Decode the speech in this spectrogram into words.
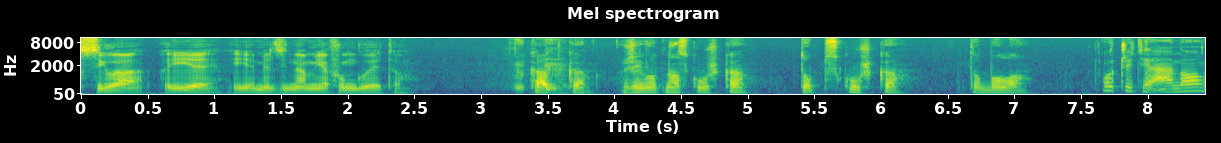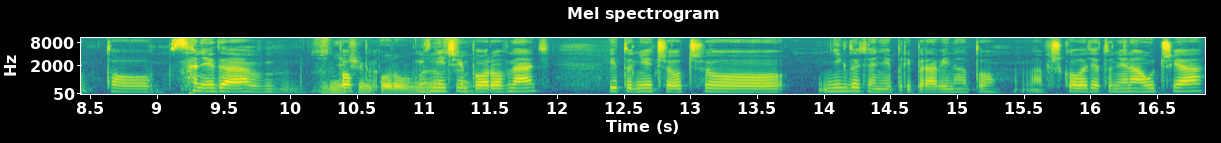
sila je, je medzi nami a funguje to. Katka, životná skúška, top skúška, to bola? Určite áno, to sa nedá s ničím porovnať. S ničím porovnať. Je to niečo, čo nikto ťa nepripraví na to. V škole ťa to nenaučia,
